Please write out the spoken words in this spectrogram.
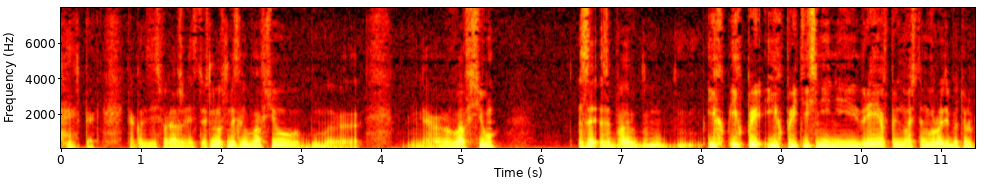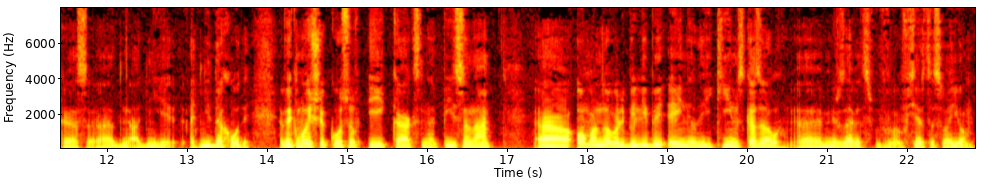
как, как он здесь выражается. То есть, ну, в смысле, вовсю, вовсю за, за, их, их, их притеснение евреев приносит им вроде бы только одни, одни доходы. Векмойши Косов, и как написано, а, Ома новаль белибей эйнелый ким, сказал э, мерзавец в, в сердце своем,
